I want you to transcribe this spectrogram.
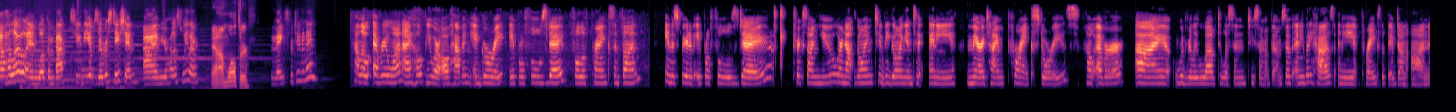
Uh, hello and welcome back to the Observer Station. I'm your host, Wheeler. And I'm Walter. Thanks for tuning in. Hello, everyone. I hope you are all having a great April Fool's Day full of pranks and fun. In the spirit of April Fool's Day, tricks on you, we're not going to be going into any maritime prank stories. However, I would really love to listen to some of them. So if anybody has any pranks that they've done on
